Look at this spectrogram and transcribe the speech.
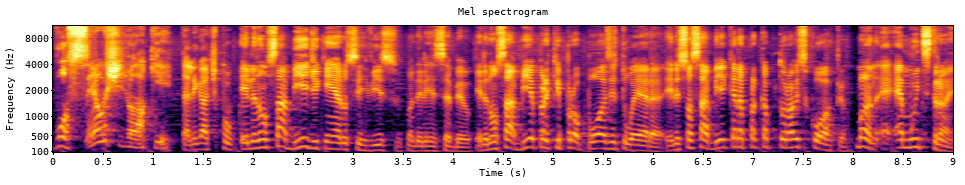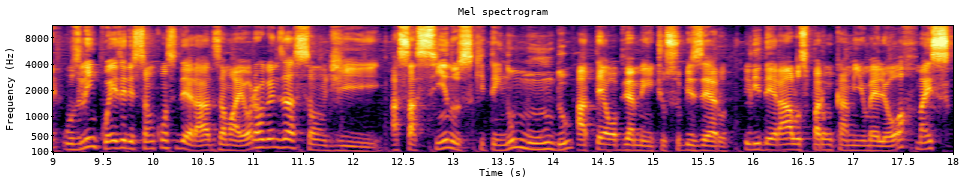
você é o Shinnok, tá ligado? Tipo, Ele não sabia de quem era o serviço quando ele recebeu. Ele não sabia pra que propósito era. Ele só sabia que era pra capturar o Scorpion. Mano, é, é muito estranho. Os Linquays, eles são considerados a maior organização de assassinos que tem no mundo. Até, obviamente, o Sub-Zero liderá-los para um caminho melhor. Mas,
